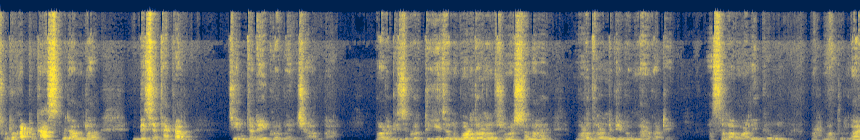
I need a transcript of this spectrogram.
ছোটোখাটো কাজ করে আমরা বেঁচে থাকার চিন্তাটাই করব ইনশাআল্লাহ। বড় কিছু করতে গিয়ে যেন বড় ধরনের সমস্যা না হয়, বড় ধরনের বিপদ না ঘটে। আসসালামু আলাইকুম রহমতুল্লাহ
